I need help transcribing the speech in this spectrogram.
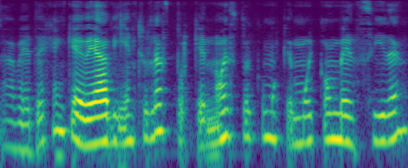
A ver, dejen que vea bien chulas porque no estoy como que muy convencida.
